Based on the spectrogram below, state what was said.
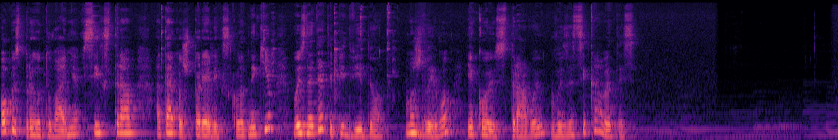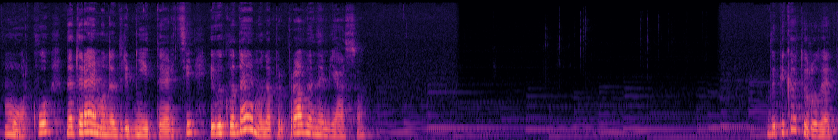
Опис приготування всіх страв, а також перелік складників ви знайдете під відео. Можливо, якоюсь стравою ви зацікавитесь. Моркву натираємо на дрібній терці і викладаємо на приправлене м'ясо. Випікати рулет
